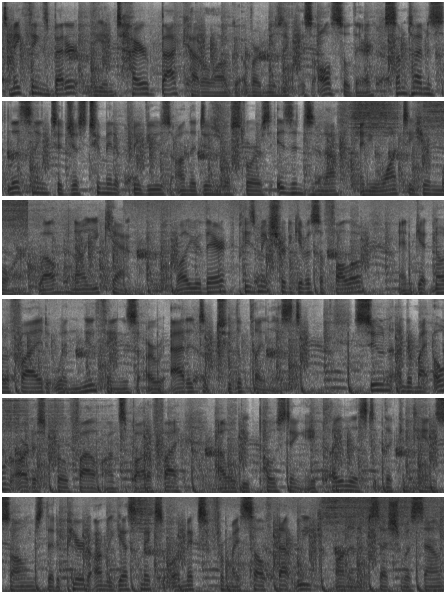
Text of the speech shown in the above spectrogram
To make things better, the entire back catalog of our music is also there. Sometimes listening to just two minute previews on the digital stores isn't enough and you want to hear more. Well, now you can. While you're there, please make sure to give us a follow and get notified when new things are added to the playlist. Soon, under my own artist profile on Spotify, I will be posting a playlist that contains songs that appeared on the guest mix or mix from myself that week on An Obsession with Sound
